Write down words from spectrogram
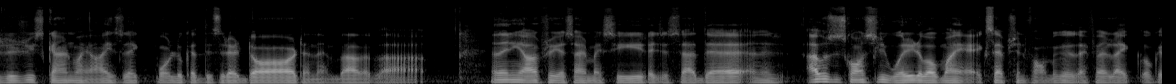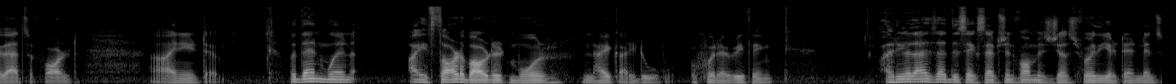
literally scanned my eyes, like, oh, look at this red dot, and then blah, blah, blah. And then he, after he assigned my seat, I just sat there, and I was just constantly worried about my exception form because I felt like, okay, that's a fault. Uh, I need to. But then when I thought about it more like I do for everything, I realized that this exception form is just for the attendance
